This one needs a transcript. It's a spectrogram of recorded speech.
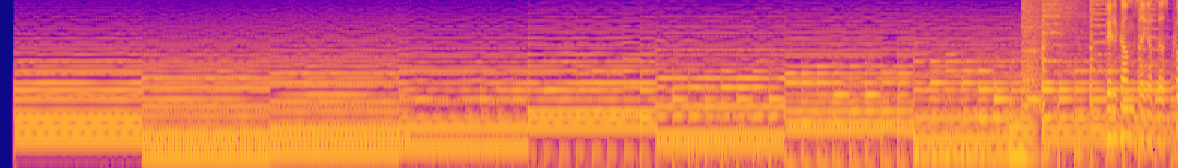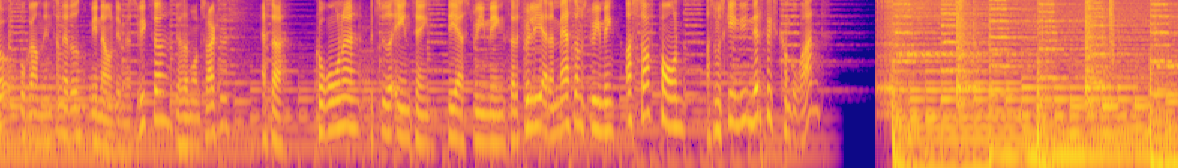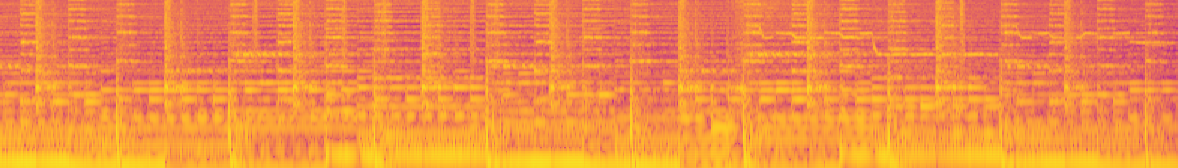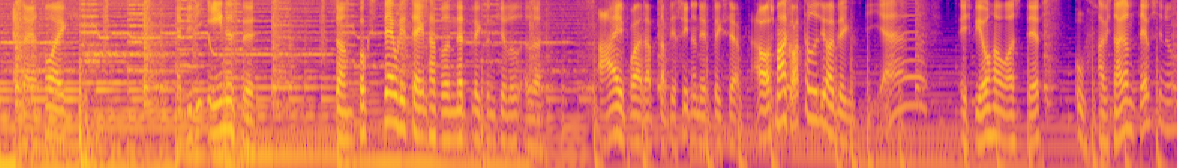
Velkommen til 50 K, programmet Internettet. Mit navn er Mads Victor. Jeg hedder Morten Saxnes. Altså, corona betyder én ting. Det er streaming. Så selvfølgelig er der masser om streaming. Og softporn. Og så måske en ny Netflix-konkurrent. Eneste, som bogstaveligt talt har fået Netflix and chillet. Altså, Ej, bror, der, der bliver set noget Netflix her. Der er også meget godt derude lige i øjeblikket. ja... HBO har jo også Devs. Uh. Har vi snakket om Devs endnu?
